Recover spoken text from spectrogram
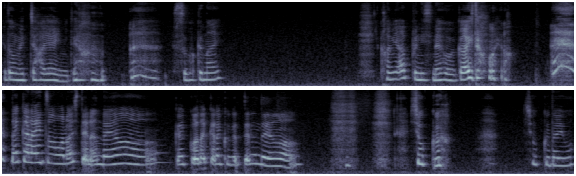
けどめっちゃ速いみたいな。すごくない？髪アップにしない方が可愛いと思うよ。だからいつも下ろしてるんだよ。学校だからくぐってるんだよ。ショック。ショックだよ。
